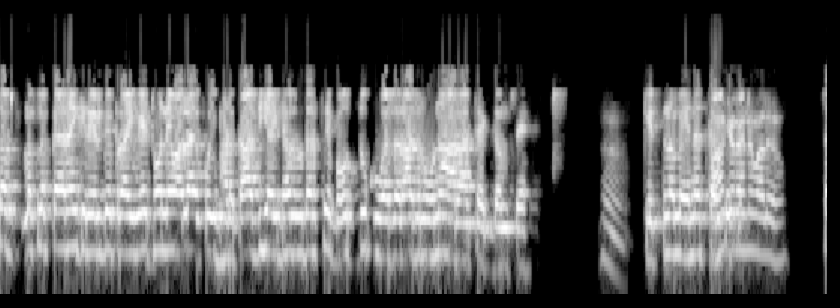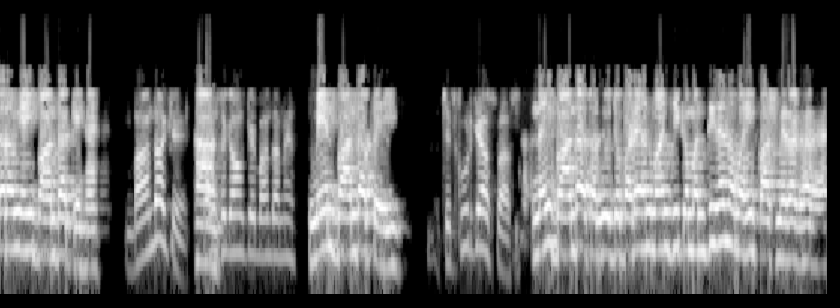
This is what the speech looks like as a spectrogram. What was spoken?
सब मतलब कह रहे हैं कि रेलवे प्राइवेट होने वाला है कोई भड़का दिया इधर उधर से बहुत दुख हुआ सर आज रोना आ रहा था एकदम से। हाँ। कितना मेहनत कहाँ के रहने वाले हो? सर हम यही बांदा के हैं। बांदा के? हाँ। कौन से गाँव के बांदा में? मेन बांदा पे ही। चितकूट के आसपास? नहीं बांदा सर जो- जो बड़े हनुमान जी का मंदिर है ना वहीं पास मेरा घर है।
